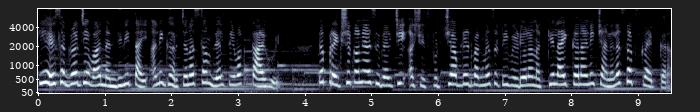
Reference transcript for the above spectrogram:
की हे सगळं जेव्हा नंदिनी ताई आणि घरच्यांना समजेल तेव्हा काय होईल. तर प्रेक्षकांनी या सिरियलची अशीच पुढची अपडेट बघण्यासाठी व्हिडिओला नक्की लाईक करा आणि चॅनलला सबस्क्राईब करा.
